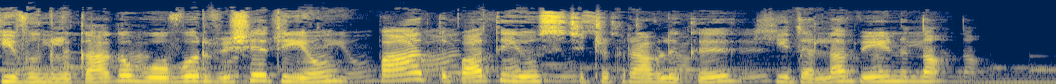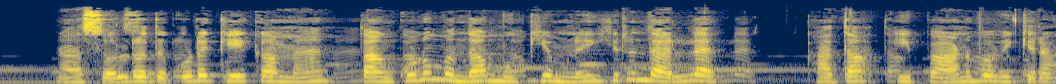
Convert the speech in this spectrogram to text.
இவங்களுக்காக ஒவ்வொரு விஷயத்தையும் பார்த்து பார்த்து யோசிச்சுட்டு இருக்கிற அவளுக்கு இதெல்லாம் வேணும் தான் நான் சொல்றத கூட கேட்காம தான் குடும்பம் தான் முக்கியம்னு இருந்தால அதான் இப்ப அனுபவிக்கிறா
